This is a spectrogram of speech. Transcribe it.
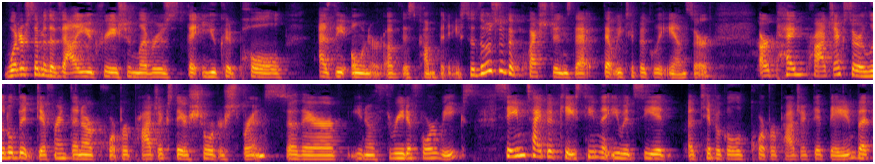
What are some of the value creation levers that you could pull as the owner of this company? So those are the questions that, that we typically answer. Our PEG projects are a little bit different than our corporate projects. They're shorter sprints. So they're, you know, three to four weeks. Same type of case team that you would see at a typical corporate project at Bain. But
